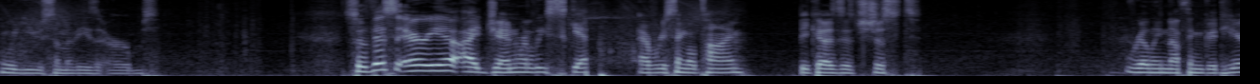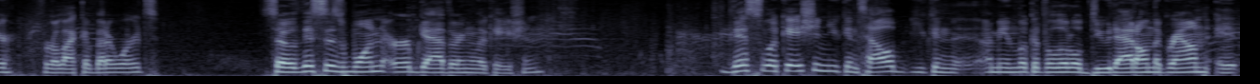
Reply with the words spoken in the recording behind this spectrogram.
We'll use some of these herbs. So this area I generally skip every single time because it's just really nothing good here, for lack of better words. So this is one herb gathering location this location, you can tell, you can, I mean, look at the little doodad on the ground. It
